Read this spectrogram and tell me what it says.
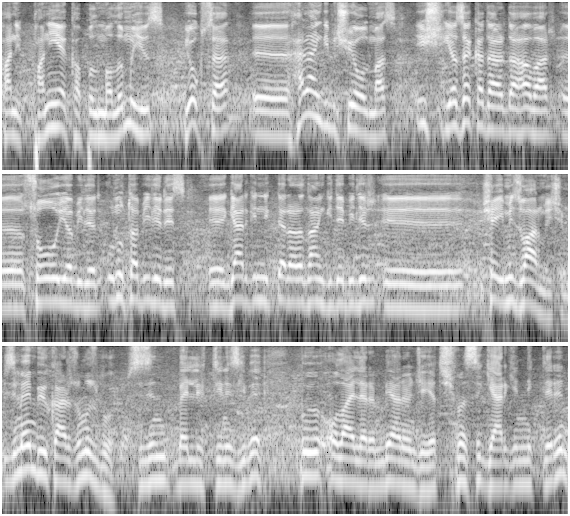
hani paniğe kapılmalı mıyız? Yoksa e, herhangi bir şey olmaz. İş yaza kadar daha var. E, soğuyabilir, unutabiliriz. E, gerginlikler aradan gidebilir. E, şeyimiz var mı içimizde? Bizim en büyük arzumuz bu. Sizin belirttiğiniz gibi bu olayların bir an önce yatışması, gerginliklerin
